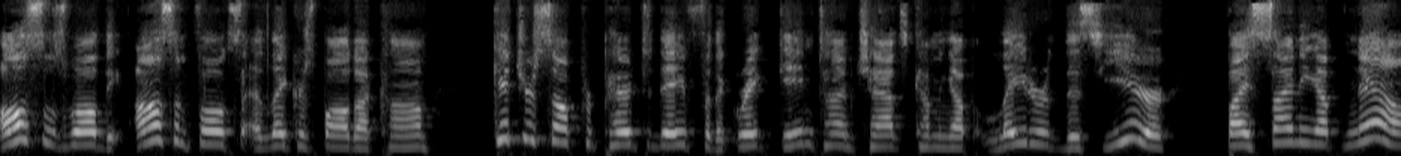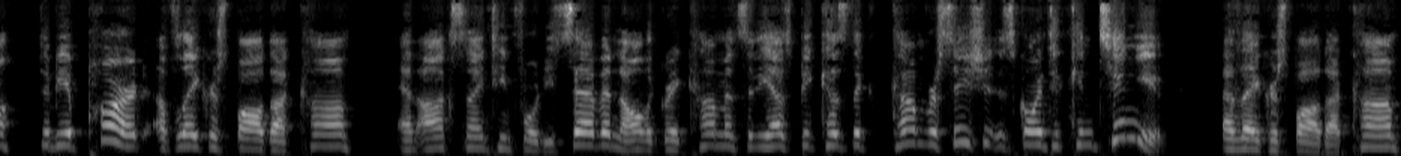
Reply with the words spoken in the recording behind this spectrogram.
also as well the awesome folks at LakersBall.com. Get yourself prepared today for the great game time chats coming up later this year by signing up now to be a part of LakersBall.com and Ox 1947 and all the great comments that he has because the conversation is going to continue at LakersBall.com.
